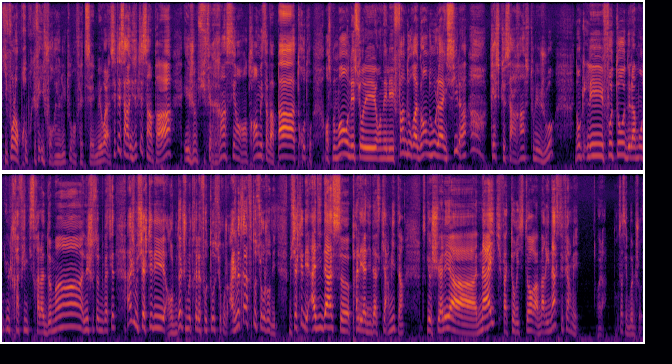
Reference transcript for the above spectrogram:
qui font leur propre café. Ils font rien du tout, en fait. Mais voilà, c'était ça. Ils étaient sympas. Et je me suis fait rincer en rentrant, mais ça va pas trop, trop. En ce moment, on est sur les, on est les fins d'ouragan, nous, là, ici, là. Oh, Qu'est-ce que ça rince tous les jours. Donc, les photos de la montre ultra fine qui sera là demain, les chaussures de basket. Ah, je me suis acheté des. Alors, peut-être je mettrai les photos sur. Ah, je mettrai la photo sur aujourd'hui. Je me suis acheté des Adidas, euh, pas les Adidas Kermit, hein, parce que je suis allé à Nike, Factory Store à Marina, c'était fermé. Voilà, donc ça c'est bonne chose.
